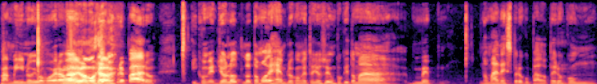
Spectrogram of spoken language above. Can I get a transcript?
para mí no íbamos a grabar. No íbamos a grabar. Yo me preparo y con yo lo, tomo de ejemplo. Con esto yo soy un poquito más, no más despreocupado, pero con,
